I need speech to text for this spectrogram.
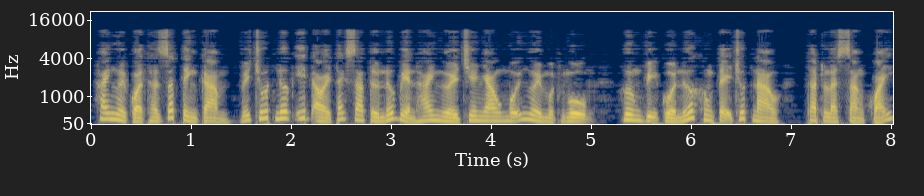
Hai người quả thật rất tình cảm, với chút nước ít ỏi tách ra từ nước biển hai người chia nhau mỗi người một ngụm, hương vị của nước không tệ chút nào, thật là sảng khoái.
